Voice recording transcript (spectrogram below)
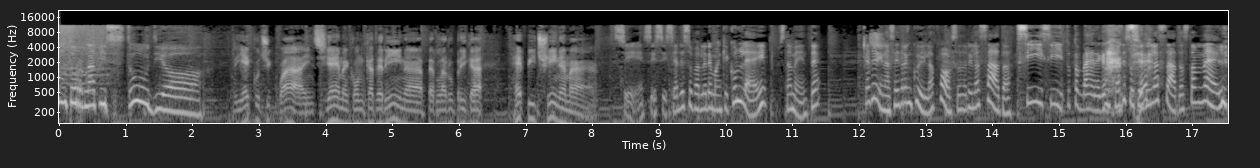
siamo tornati in studio. Rieccoci qua insieme con Caterina per la rubrica Happy Cinema. Sì, sì, sì, sì, adesso parleremo anche con lei, giustamente. Caterina, sei tranquilla? A posto? Sei rilassata? Sì, sì, tutto bene, grazie. Adesso sei rilassata, sta meglio.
